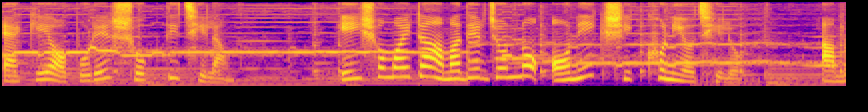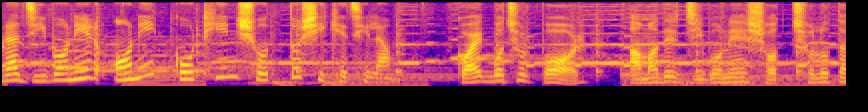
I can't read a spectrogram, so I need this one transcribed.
একে অপরের শক্তি ছিলাম। এই সময়টা আমাদের জন্য অনেক শিক্ষণীয় ছিল। আমরা জীবনের অনেক কঠিন সত্য শিখেছিলাম। কয়েক বছর পর আমাদের জীবনে সচ্ছলতা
